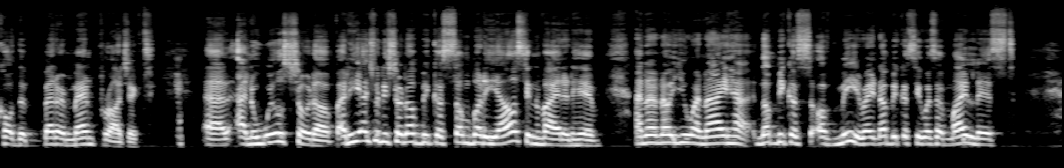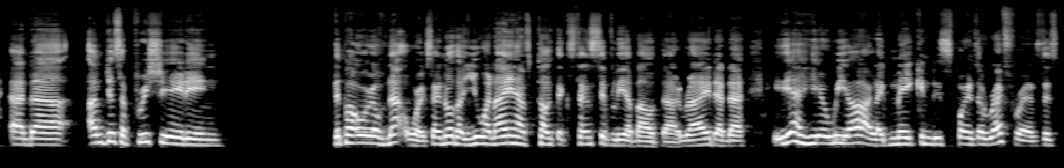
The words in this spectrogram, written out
called the Better Men Project. Uh, and Will showed up, and he actually showed up because somebody else invited him. And I know you and I had not because of me, right? Not because he was on my list. And uh, I'm just appreciating the power of networks. I know that you and I have talked extensively about that, right? And uh, yeah, here we are, like making these points of reference. This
